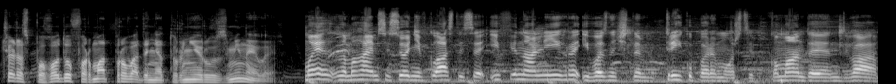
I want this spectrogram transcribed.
Через погоду формат проведення турніру змінили. Ми намагаємося сьогодні вкластися і в фінальні ігри, і визначити трійку переможців. Команди два,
